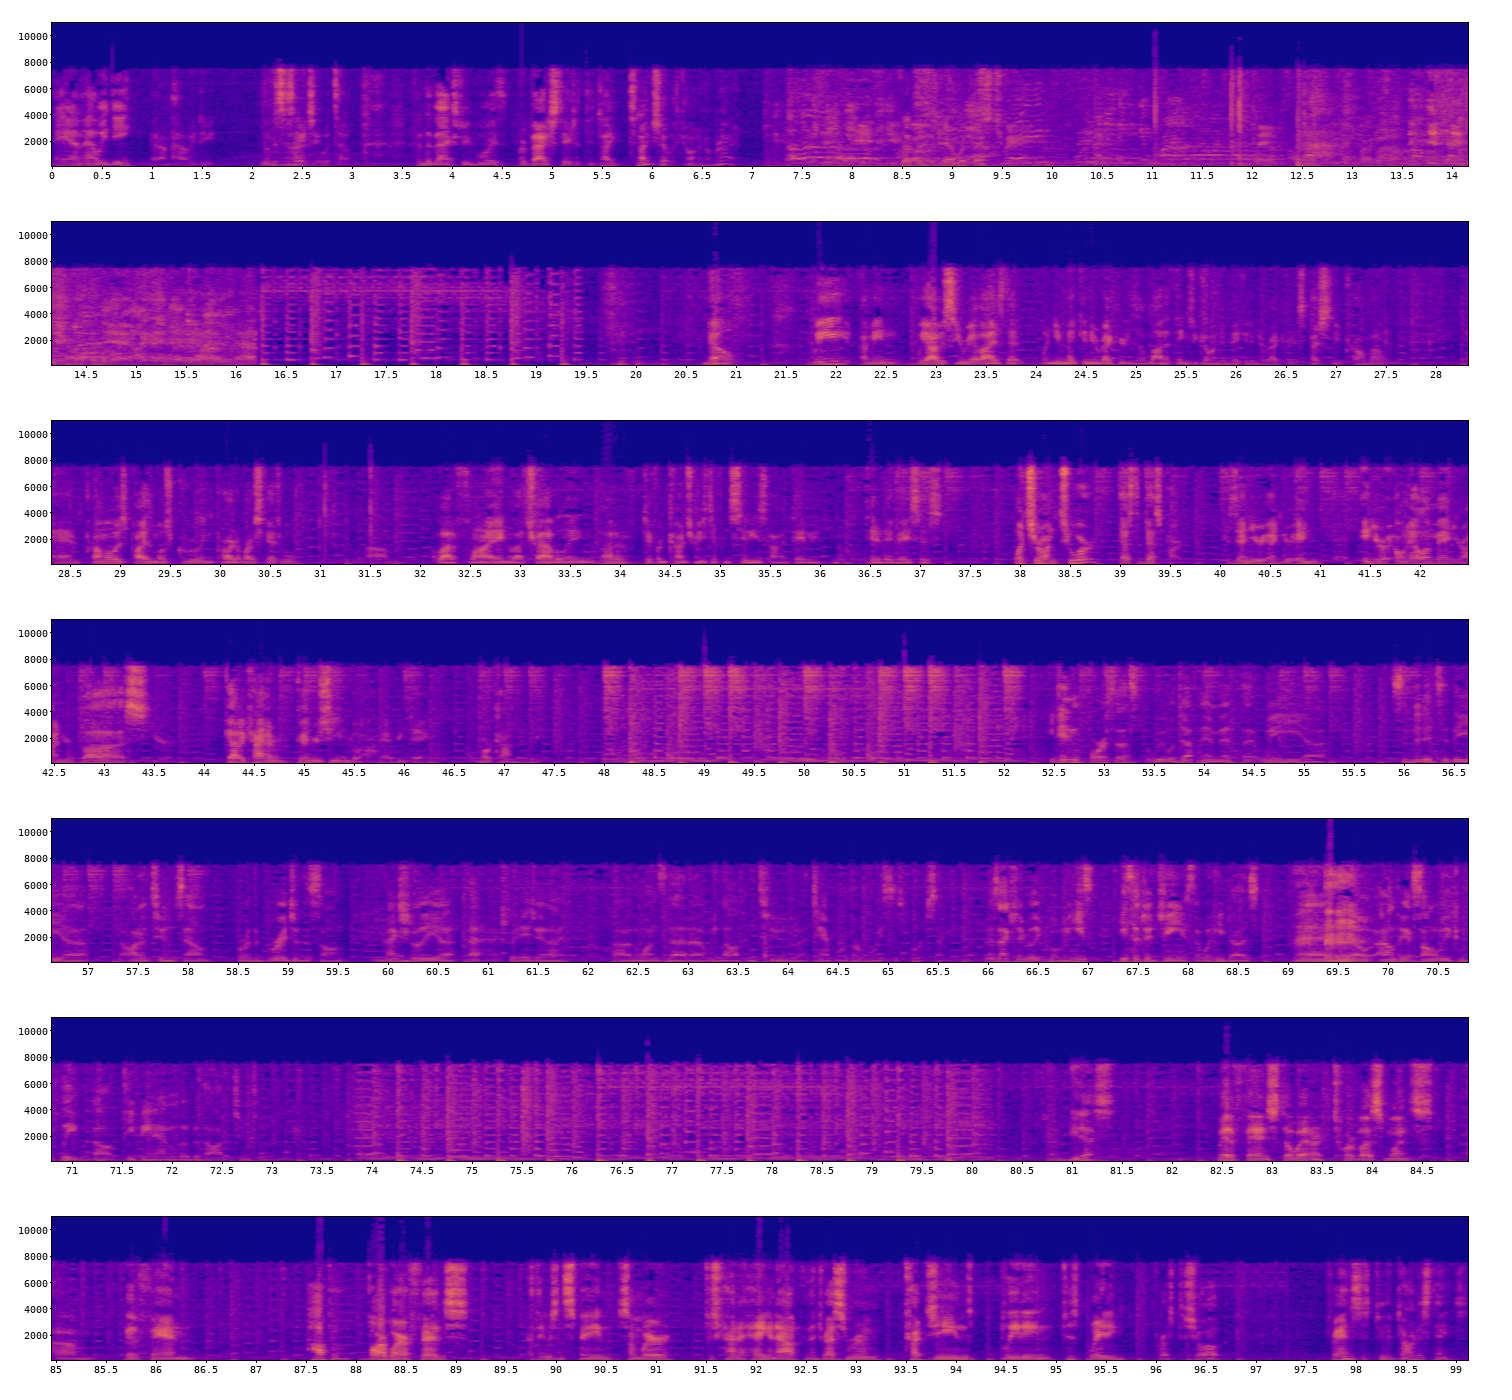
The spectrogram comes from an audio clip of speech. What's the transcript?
Hey, I'm Howie D. And I'm Howie D. No, this is. AJ. What's up? From the Backstreet Boys. We're backstage at the Tonight, tonight Show with Conan O'Brien. Is that just a camera thing? No. We, I mean, we obviously realize that when you make a new record, there's a lot of things that go into making a new record, especially promo. And promo is probably the most grueling part of our schedule. Um, a lot of flying, a lot of traveling, a lot of different countries, different cities on a daily, you know, day-to-day basis. Once you're on tour, that's the best part, because then you're in, you're in in your own element. You're on your bus. You're got a kind of good regime going on every day, more continuity. He didn't force us, but we will definitely admit that we uh, submitted to the, uh, the auto-tune sound for the bridge of the song. Actually, uh, actually, AJ and I are the ones that uh, we allowed him to uh, tamper with our voices for a second. Yeah. It was actually really cool. I mean, he's he's such a genius at what he does, and you know, I don't think a song would be complete without T-Pain adding a little bit of the auto-tune to it. trying to meet us. We had a fan stow away on our tour bus once. Um, we had a fan hop a barbed wire fence. I think it was in Spain somewhere, just kind of hanging out in the dressing room, cut jeans, bleeding, just waiting for us to show up. Fans just do the darndest things.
